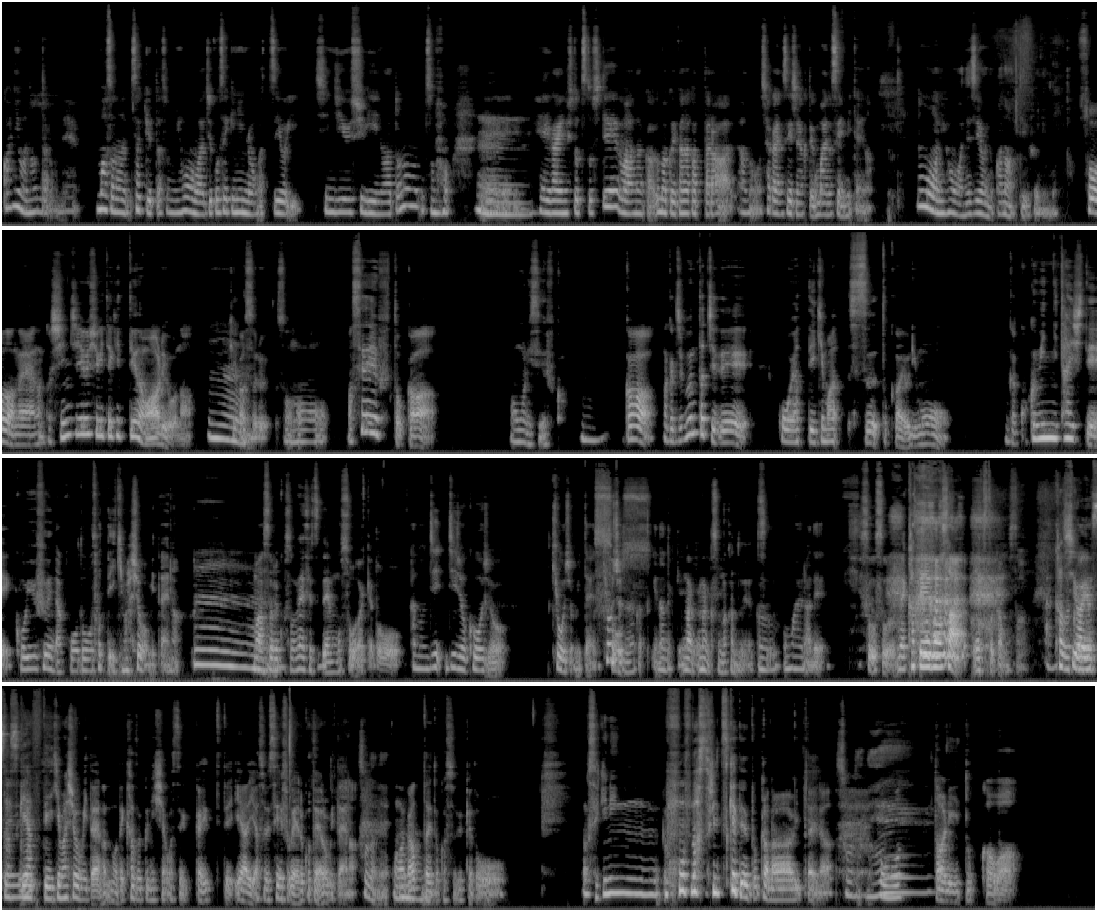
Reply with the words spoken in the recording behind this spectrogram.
他には何だろうね。まあその、さっき言ったその日本は自己責任論が強い新自由主義の後の、その、かに。えー弊害の一つとして、まあなんかうまくいかなかったら、あの、社会のせいじゃなくてお前のせいみたいなのも日本は根強いのかなっていうふうに思った。そうだね。なんか新自由主義的っていうのはあるようなうん気がする。その、まあ、政府とか、主に政府か。うん。が、なんか自分たちでこうやっていきますとかよりも、なんか国民に対してこういう風な行動をとっていきましょうみたいな。うんまあそれこそね、節電もそうだけど、あの、じ自助、公助、共助みたいな。共助じゃなかったっけ？なんだっけ？ななんかそんな感じのやつ。うん、お前らで。そうそう。ね、家庭のさ、やつとかもさ、家族で助け合っていきましょうみたいなので家族に幸せが言ってて、いやいや、それ政府がやることやろみたいなそうだね。ものがあったりとかするけど、なんか責任をなすりつけてるのかなみたいな。そうだ思ね。たりとかは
